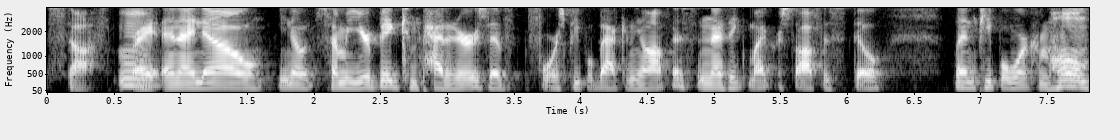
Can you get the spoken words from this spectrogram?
stuff, right? And I know, you know, some of your big competitors have forced people back in the office, and I think Microsoft is still letting people work from home.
